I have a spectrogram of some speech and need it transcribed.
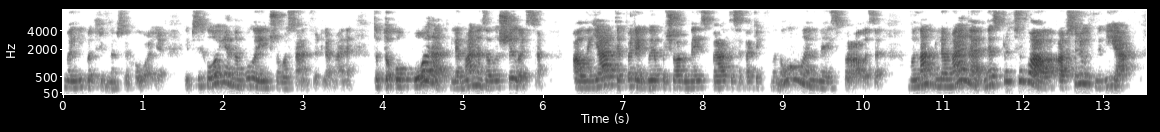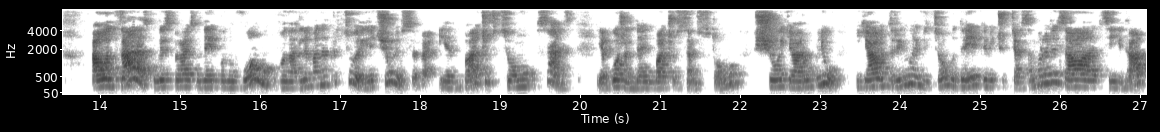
мені потрібна психологія. І психологія набула іншого сенсу для мене. Тобто опора для мене залишилася. Але я тепер, якби я почала на неї спиратися, так як в минулому на неї спиралася, вона для мене не спрацювала абсолютно ніяк. А от зараз, коли я спираюся на неї по-новому, вона для мене працює. Я чую себе і я бачу в цьому сенс. Я кожен день бачу сенс в тому, що я роблю. Я отримую від цього деяке відчуття самореалізації. Да?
